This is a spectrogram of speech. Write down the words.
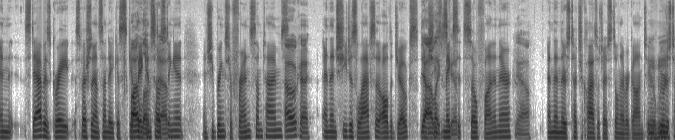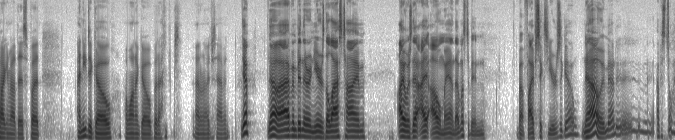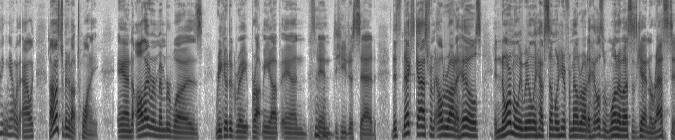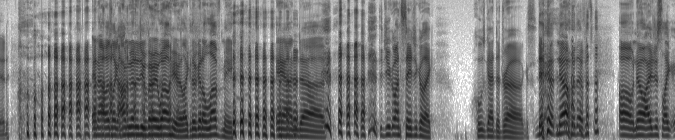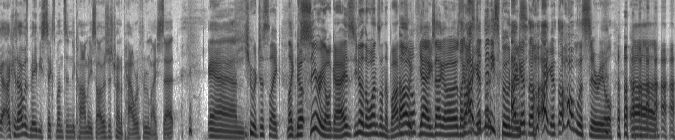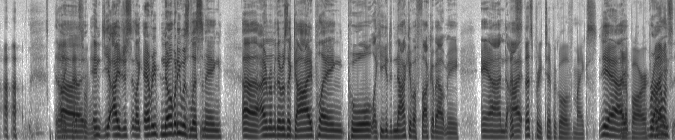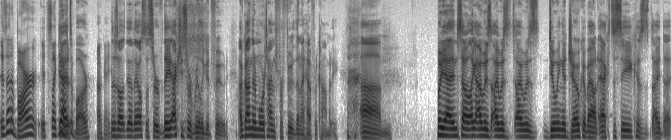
and stab is great, especially on Sunday because Skip Oh, I love Bacon's Stab. hosting it, and she brings her friends sometimes, Oh, okay. and then she just laughs at all the jokes. and Yeah, I she like makes Skip. it so fun in there. Yeah. And then there's Touch of Class, which I've still never gone to. We were Mhm. just talking about this, but I need to go. I want to go, but I'm I don't know. I just haven't. Yeah. No, I haven't been there in years. The last time I was there, I oh man, that must have been about five, six years ago. No, it, might- I was still hanging out with Alec. So I must have been about 20. And all I remember was Rico the Great brought me up and and he just said, "This next guy's from El Dorado Hills, and normally we only have someone here from El Dorado Hills, and one of us is getting arrested." and I was like, "I'm gonna do very well here. Like they're gonna love me." and uh, Did you go on stage and go like, "Who's got the drugs?" no, that was. Oh no, I just like because I was maybe six months into comedy, so I was just trying to power through my set, and You were just like, Like, no- cereal guys. You know the ones on the bottom oh shelf. yeah, exactly. I was like, I Frosted get the, mini spooners. I get the I get the homeless cereal. Uh, They're like, that's uh, and yeah, I just like every nobody was listening. Uh, I remember there was a guy playing pool, like he did not give a fuck about me, and that's I that's pretty typical of mics yeah at a bar. right? Well, that one's is that a bar? It's like yeah, a, it's a bar. okay. There's al- they they also serve. They actually serve really good food. I've gone there more times for food than I have for comedy. Um, but yeah, and so like I was, I was, I was doing a joke about ecstasy because I, uh,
